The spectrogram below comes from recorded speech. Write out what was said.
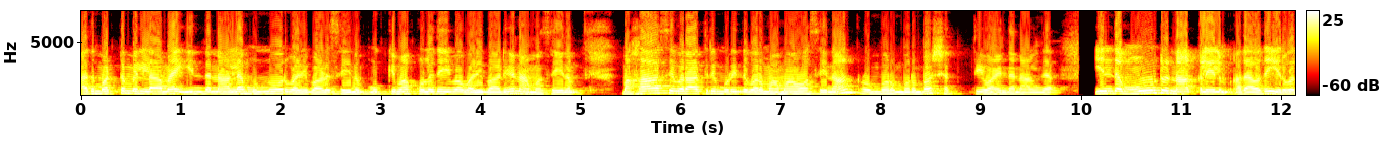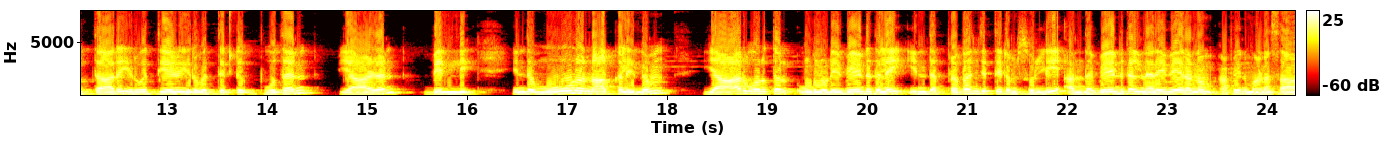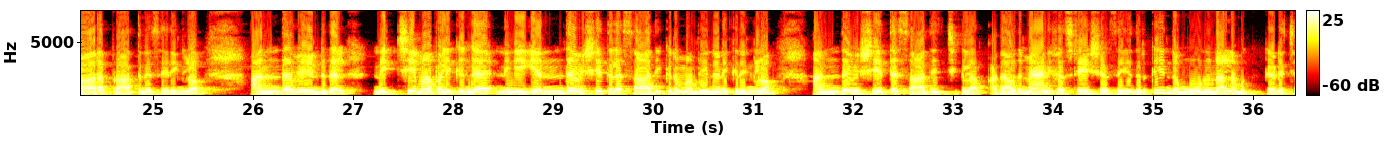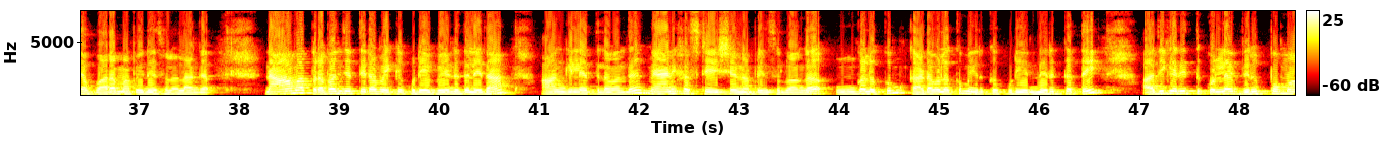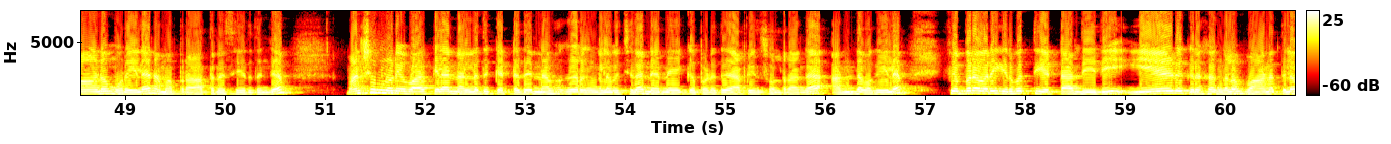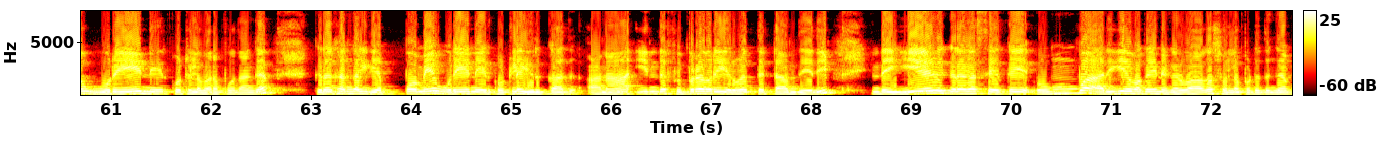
அது மட்டும் இல்லாம இந்த நாளில் முன்னோர் வழிபாடு செய்யணும். முக்கியமா குலதெய்வ வழிபாடையும் நாம செய்யணும். மகா சிவராத்திரி முடிந்து வரும் அமாவாசை நாள் ரொம்ப ரொம்ப ரொம்ப சக்தி வாய்ந்த நாளுங்க. இந்த மூன்று நாட்களிலும் அதாவது இருபத்தி ஆறு இருபத்தி ஏழு இருபத்தெட்டு புதன் வியாழன் வெள்ளி இந்த மூணு நாட்களிலும் யார் ஒருத்தர் உங்களுடைய வேண்டுதலை இந்த பிரபஞ்சத்திடம் சொல்லி அந்த வேண்டுதல் நிறைவேறணும் அப்படின்னு மனசார பிரார்த்தனை செய்கிறீங்களோ அந்த வேண்டுதல் நிச்சயமாக பழிக்குங்க. நீங்கள் எந்த விஷயத்தில் சாதிக்கணும் அப்படின்னு நினைக்கிறீங்களோ அந்த விஷயத்தை சாதிச்சுக்கலாம். அதாவது மேனிஃபெஸ்டேஷன் செய்வதற்கு இந்த மூணு நாள் நமக்கு கிடைச்ச வரம் அப்படின்னே சொல்லலாங்க. நாம் பிரபஞ்சத்திடம் வைக்கக்கூடிய வேண்டுதலை தான் ஆங்கிலத்தில் வந்து மேனிஃபெஸ்டேஷன் அப்படின்னு சொல்லுவாங்க. உங்களுக்கும் கடவுளுக்கும் இருக்கக்கூடிய நெருக்கத்தை அதிகரித்து கொள்ள விருப்பமான முறையில நம்ம பிரார்த்தனை செய்யறதுங்க. மனுஷங்களுடைய வாழ்க்கையில நல்லது கெட்டது நவகிரகங்களை வச்சுதான் நிர்ணயிக்கப்படுது அப்படின்னு சொல்றாங்க. அந்த வகையில பிப்ரவரி இருபத்தி எட்டாம் தேதி ஏழு கிரகங்களும் வானத்துல ஒரே நேர்கோட்டில் வரப்போதாங்க கிரகங்கள் எப்பவுமே ஒரே நேர்கோட்டில் இருக்காது. ஆனா இந்த பிப்ரவரி இருபத்தெட்டாம் தேதி இந்த ஏழு கிரக சேர்க்கை ரொம்ப அரிய வகை நிகழ்வாக சொல்லப்படுதுங்க.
